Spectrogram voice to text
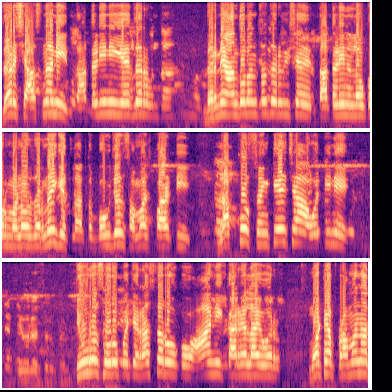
जर शासनाने तातडीने हे जर धरणे आंदोलनचा जर विषय तातडीने लवकर मनावर जर नाही घेतला तर बहुजन समाज पार्टी लाखो संख्येच्या वतीने तीव्र स्वरूपाचे रस्ता रोको आणि कार्यालयावर मोठ्या प्रमाणात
